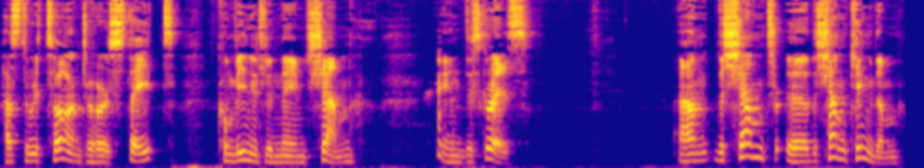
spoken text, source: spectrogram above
has to return to her state, conveniently named Shen, in disgrace. And the Shen, uh, the Shen kingdom,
